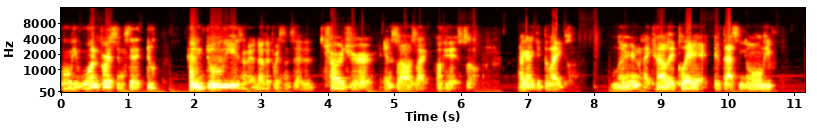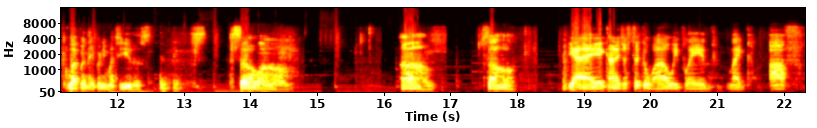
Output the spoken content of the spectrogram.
Only one person said du- dualies, and another person said a charger. And so I was like, okay, so I gotta get to like learn like how they play it if that's the only weapon they pretty much use. So um um so yeah, it kind of just took a while. We played like off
